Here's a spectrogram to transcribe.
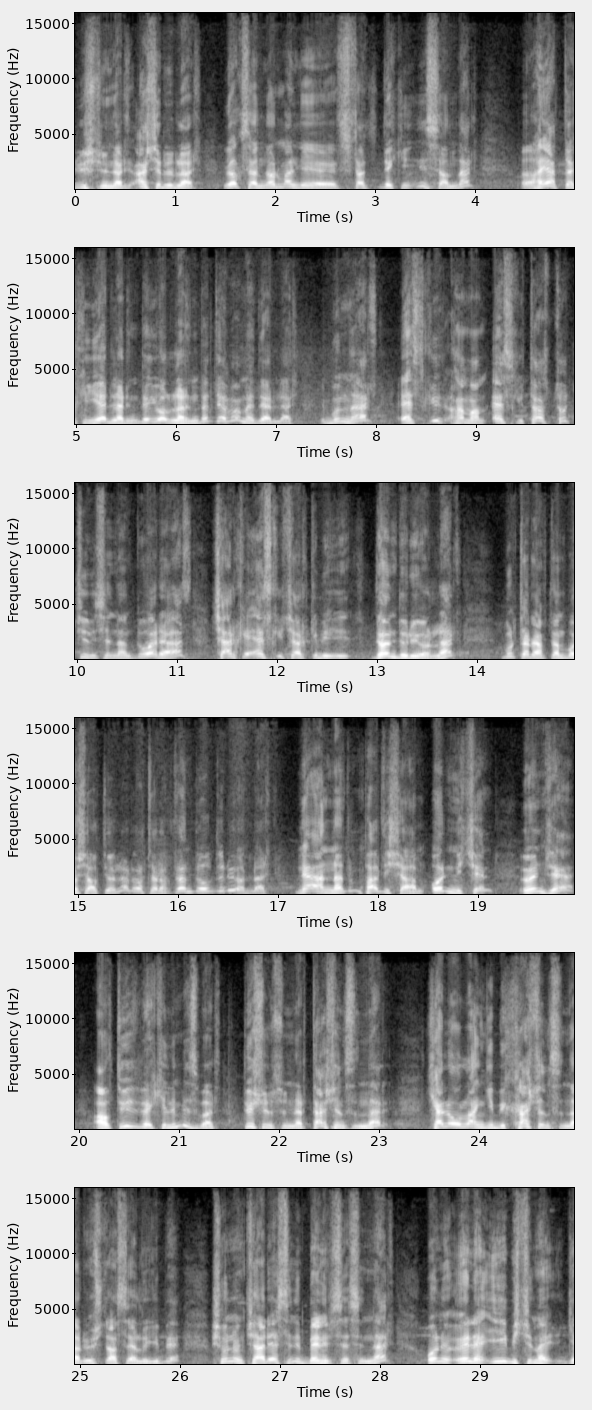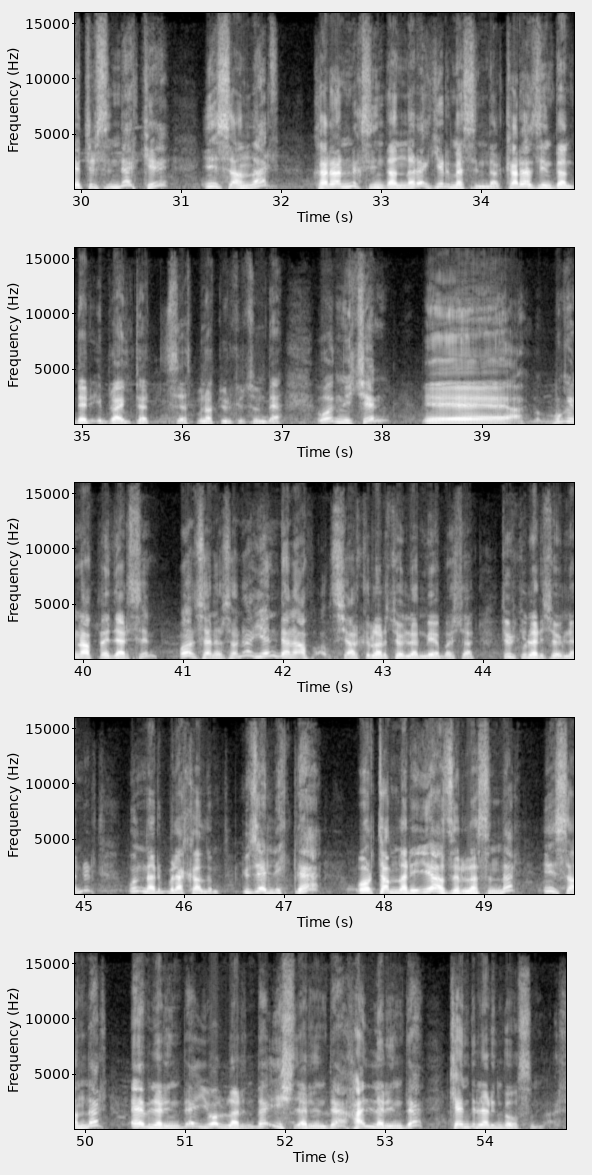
düşsünler, aşırılar. Yoksa normal e, statüdeki insanlar e, hayattaki yerlerinde, yollarında devam ederler. Bunlar eski hamam, eski tas, tut çivisinden duvara az, çarkı eski çark gibi döndürüyorlar. Bu taraftan boşaltıyorlar, o taraftan dolduruyorlar. Ne anladım padişahım? Onun için önce 600 vekilimiz var. Düşünsünler, taşınsınlar. Keloğlan gibi kaşınsınlar Rüştü Asyalı gibi. Şunun çaresini benimsesinler. Onu öyle iyi biçime getirsinler ki insanlar karanlık zindanlara girmesinler. Kara zindan der İbrahim Tatlıses buna türküsünde. Onun için eee, bugün affedersin 10 sene sonra yeniden şarkıları söylenmeye başlar. Türküleri söylenir. Bunları bırakalım. Güzellikle ortamları iyi hazırlasınlar. İnsanlar evlerinde, yollarında, işlerinde, hallerinde kendilerinde olsunlar.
